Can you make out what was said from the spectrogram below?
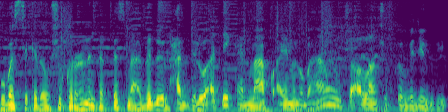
وبس كده وشكرا إن أنت بتسمع الفيديو لحد دلوقتي. كان معاكم أيمن وبهاء وإن شاء الله نشوفكم في فيديو جديد.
